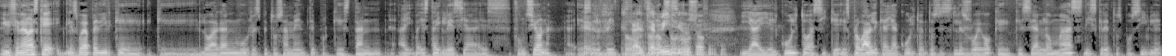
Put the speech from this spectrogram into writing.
Y dice, nada más que les voy a pedir que, que lo hagan muy respetuosamente porque están, hay- esta iglesia es funciona, es el rito ortodoxo servicio, ruso está, sí, sí. y hay el culto, así que es probable que haya culto, entonces les ruego que, que sean lo más discretos posible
